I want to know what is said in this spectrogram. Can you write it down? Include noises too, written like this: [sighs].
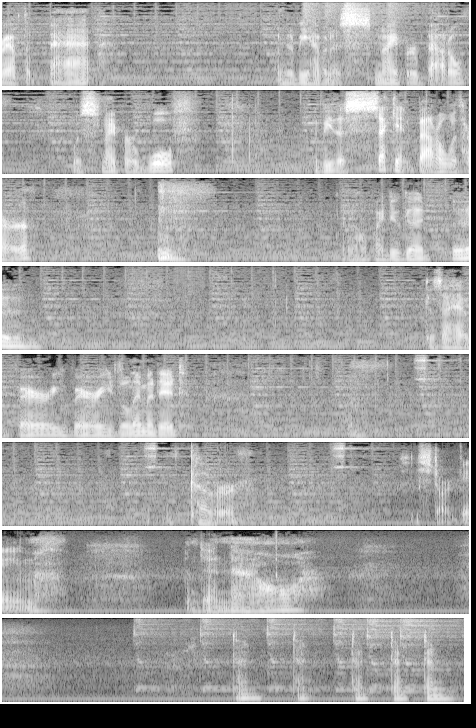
Right off the bat, I'm going to be having a sniper battle with Sniper Wolf. It'll be the second battle with her. [clears throat] and I hope I do good. [laughs] Because I have very, very limited cover. See, start game. Now. Dun, dun, dun, dun, dun.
